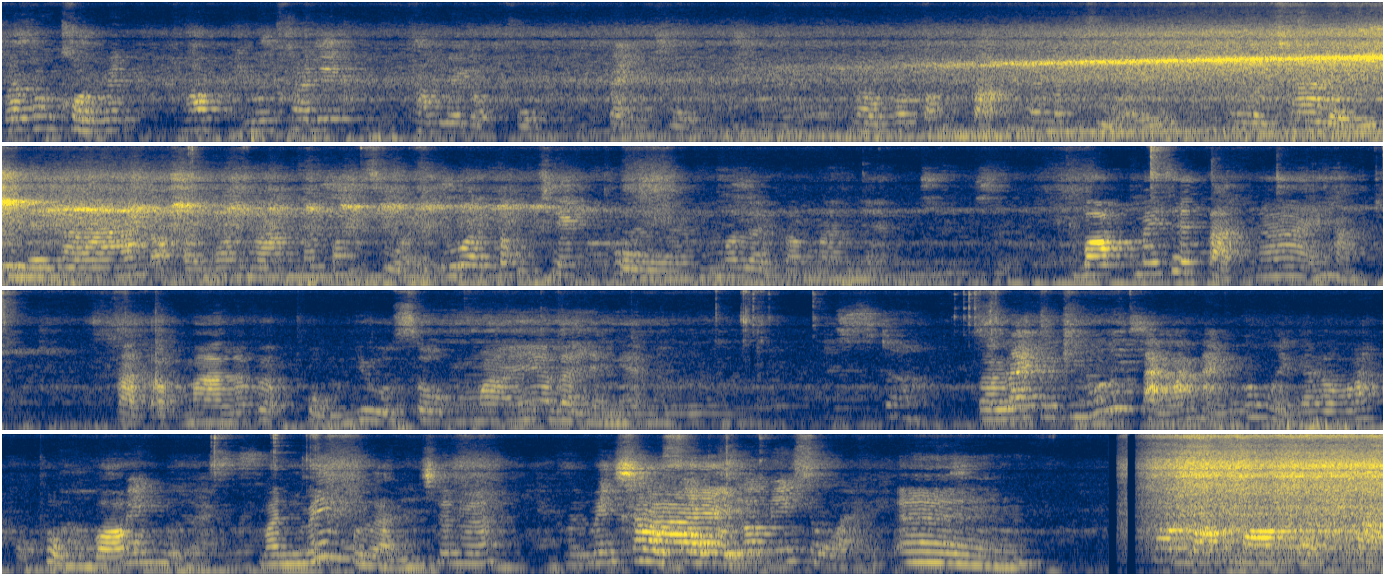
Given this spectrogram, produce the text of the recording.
แล้วบางคนไม่ ชอบไม่ค่อยได้ทำอะไรกับผมแต่งผมเราก็ต้องตัดให้มันสวยเออใช่สวยอยู่ในร้านออกไปนอกร้านก็ต้องสวยด้วยต้องเช็คผมอะไรประมาณเนี้ยบ๊อบไม่ใช่ตัดง่ายค่ะ ตัดออกมาแล้วแบบผมอยู่ทรงไหมอะไรอย่างเงี้ยตอนแรกก็คิดว่าเฮ้ยแต่ร้านไหนมันก็เหมือนกันแล้ววะผมบ๊อบไม่เหมือนมันไม่เหมือนใช่ไหมมันไม่เข้าทรงก็ไม่สวยเออก็บ๊อบมอหกค่ะ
